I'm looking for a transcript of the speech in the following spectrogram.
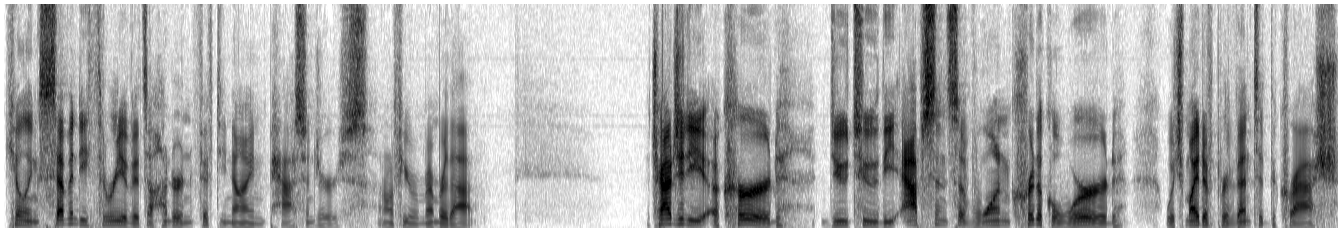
killing 73 of its 159 passengers. I don't know if you remember that. The tragedy occurred due to the absence of one critical word which might have prevented the crash.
